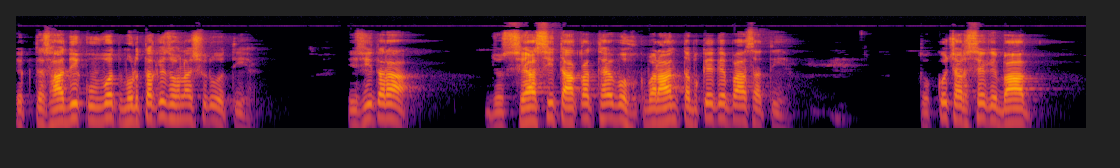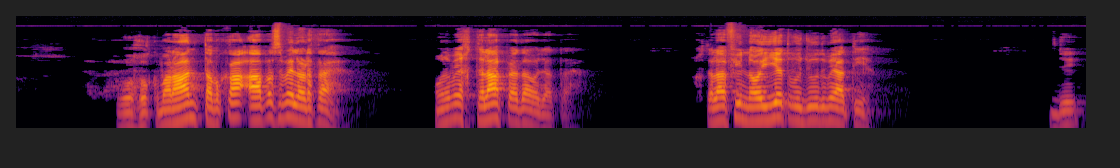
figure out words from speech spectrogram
اقتصادی قوت مرتکز ہونا شروع ہوتی ہے۔ اسی طرح جو سیاسی طاقت ہے وہ حکمران طبقے کے پاس آتی ہے۔ تو کچھ عرصے کے بعد وہ حکمران طبقہ آپس میں لڑتا ہے۔ ان میں اختلاف پیدا ہو جاتا ہے۔ اختلافی نوعیت وجود میں آتی ہے۔ جی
